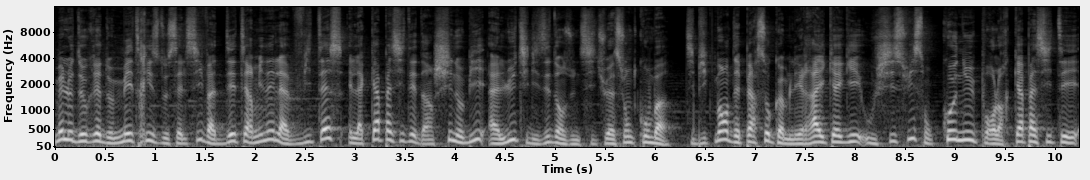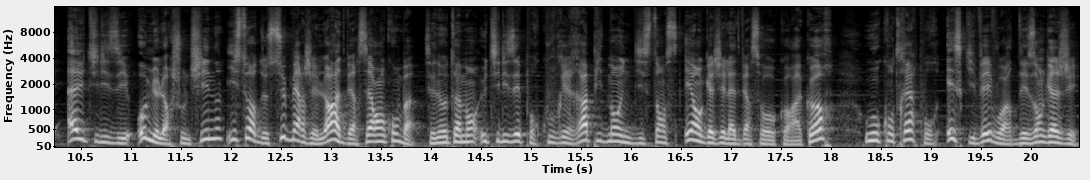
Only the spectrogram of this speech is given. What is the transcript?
mais le degré de maîtrise de celle-ci va déterminer la vitesse et la capacité d'un shinobi à l'utiliser dans une situation de combat. Typiquement, des persos comme les Raikage ou Shisui sont connus pour leur capacité à utiliser au mieux leur Shunshin, histoire de submerger leur adversaire en combat. C'est notamment utilisé pour couvrir rapidement une distance et engager l'adversaire au corps à corps, ou au contraire pour esquiver voire désengager.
